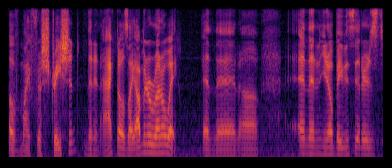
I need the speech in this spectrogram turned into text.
of my frustration than an act. I was like, I'm gonna run away, and then, uh, and then you know, babysitters.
